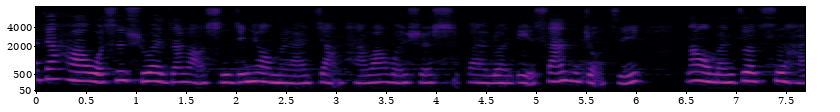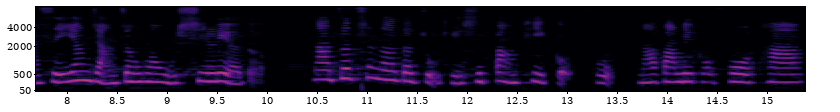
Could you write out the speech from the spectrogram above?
大家好，我是徐伟珍老师。今天我们来讲《台湾文学史概论》第三十九集。那我们这次还是一样讲郑坤武系列的。那这次呢的主题是放屁狗腹。那放屁狗腹它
